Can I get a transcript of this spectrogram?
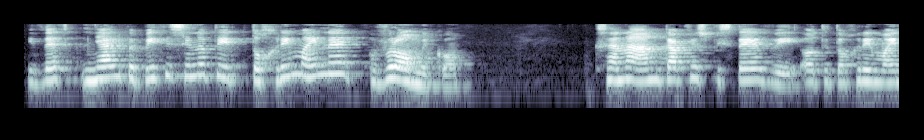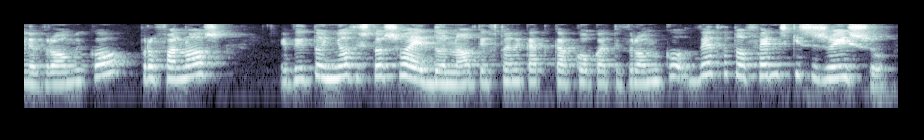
Η Μια άλλη πεποίθηση είναι ότι το χρήμα είναι βρώμικο. Ξανά, αν κάποιος πιστεύει ότι το χρήμα είναι βρώμικο, προφανώς επειδή το νιώθεις τόσο έντονα ότι αυτό είναι κάτι κακό, κάτι βρώμικο, δεν θα το φέρνεις και στη ζωή σου.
